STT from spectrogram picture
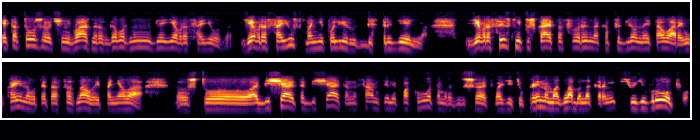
это тоже очень важный разговор, но не для Евросоюза. Евросоюз манипулирует беспредельно. Евросоюз не пускает на свой рынок определенные товары. Украина вот это осознала и поняла, э, что обещают, обещают, а на самом деле по квотам разрешают возить. Украина могла бы накормить всю Европу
